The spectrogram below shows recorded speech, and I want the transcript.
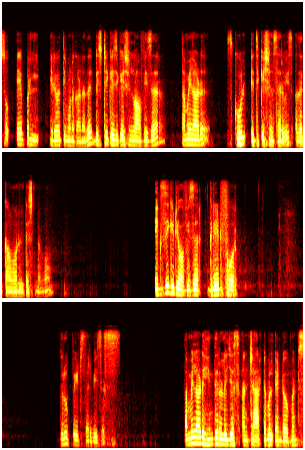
so April இருபத்தி மூணுக்கானது. District educational officer Tamil Nadu school education service அதற்கான ஒரு test memo executive officer grade four group eight services Tamil Nadu Hindi religious and charitable endowments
